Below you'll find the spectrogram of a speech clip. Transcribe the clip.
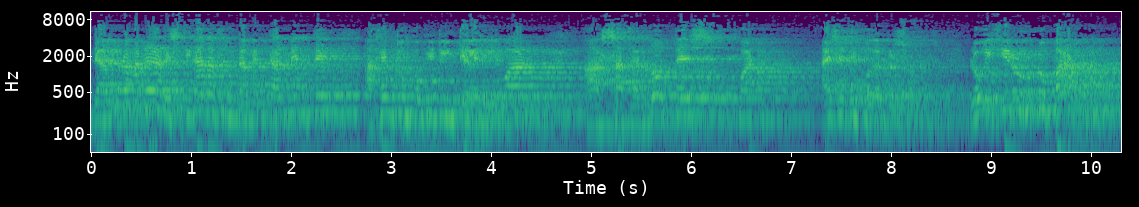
De alguna manera destinada fundamentalmente a gente un poquito intelectual, a sacerdotes, bueno, a ese tipo de personas. Luego hicieron uno para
